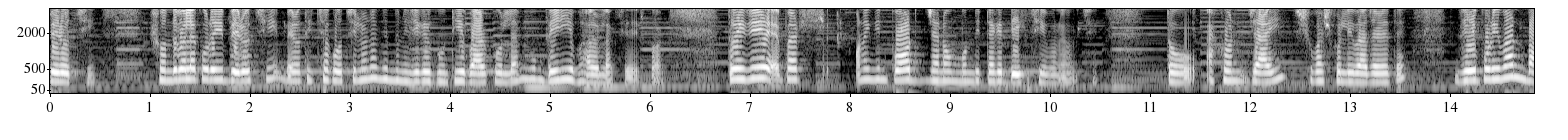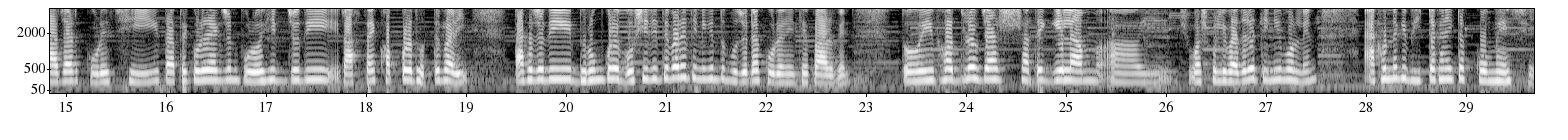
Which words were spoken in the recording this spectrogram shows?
বেরোচ্ছি। সন্ধেবেলা করেই বেরোচ্ছি। বেরোতে ইচ্ছা করছিল না, কিন্তু নিজেকে গুঁতিয়ে বার করলাম এবং বেরিয়ে ভালো লাগছে এরপর। তো এই যে এবার অনেকদিন পর যেন মন্দিরটাকে দেখছি মনে হচ্ছে। তো এখন যাই সুভাষপল্লী বাজারেতে। যে পরিমাণ বাজার করেছি, তাতে করে একজন পুরোহিত যদি রাস্তায় খপ করে ধরতে পারি, তাকে যদি ধুরুম করে বসিয়ে দিতে পারে, তিনি কিন্তু পুজোটা করে নিতে পারবেন। তো এই ভদ্রলোক যার সাথে গেলাম ওই সুভাষপল্লী বাজারে, তিনি বললেন, এখন নাকি ভিড়টা খানিকটা কমেছে।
